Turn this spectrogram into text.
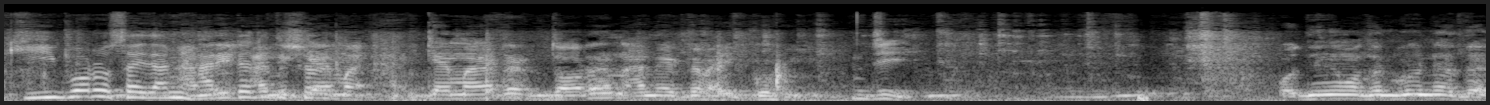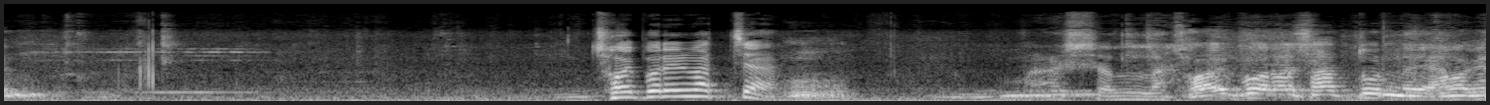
কি বড় সাইজ আমি হাড়িটা যদি ক্যামেরাটা ধরেন আমি একটা ভাই করি। জি। ওদিনের মতন করি না দেন ছয় পরের বাচ্চা। মাশাল্লাহ ছয় পর আর সাত পর নেই আমাকে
